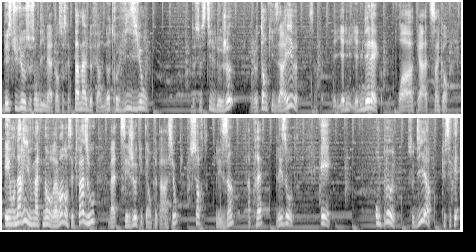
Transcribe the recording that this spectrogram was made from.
des studios se sont dit, mais attends, ce serait pas mal de faire notre vision de ce style de jeu, et le temps qu'ils arrivent, il y, a du- délai, quoi. 3, 4, 5 ans. Et on arrive maintenant vraiment dans cette phase où bah, ces jeux qui étaient en préparation sortent les uns après les autres. Et on peut se dire que c'était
